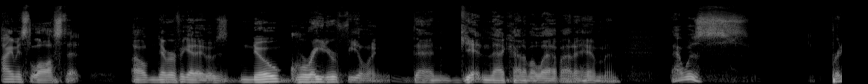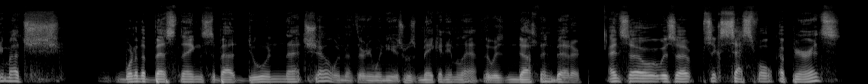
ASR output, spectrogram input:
I lost it. I'll never forget it. It was no greater feeling than getting that kind of a laugh out of him. And that was pretty much one of the best things about doing that show in the 31 years was making him laugh. There was nothing better. And so it was a successful appearance,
